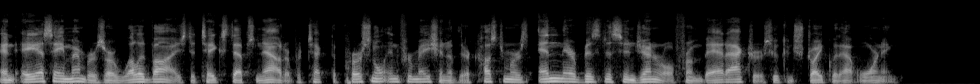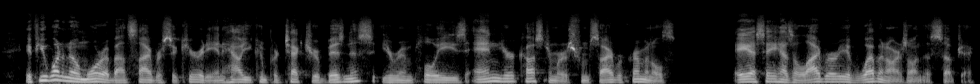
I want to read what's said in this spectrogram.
and ASA members are well advised to take steps now to protect the personal information of their customers and their business in general from bad actors who can strike without warning. If you want to know more about cybersecurity and how you can protect your business, your employees, and your customers from cyber criminals, ASA has a library of webinars on this subject.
